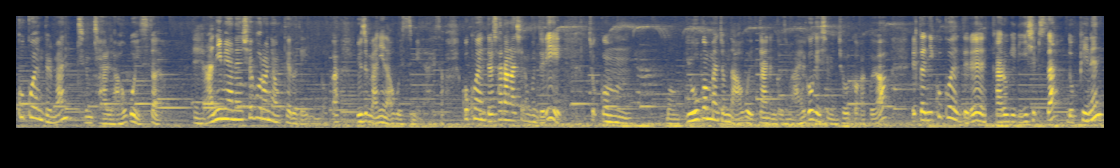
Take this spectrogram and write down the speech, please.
코코핸들만 지금 잘 나오고 있어요. 예, 아니면은 쉐브론 형태로 되어 있는 거가 요즘 많이 나오고 있습니다. 그래서 코코핸들 사랑하시는 분들이 조금 뭐 요것만 좀 나오고 있다는 걸 좀 알고 계시면 좋을 것 같고요. 일단 이 코코핸들은 가로 길이 24, 높이는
